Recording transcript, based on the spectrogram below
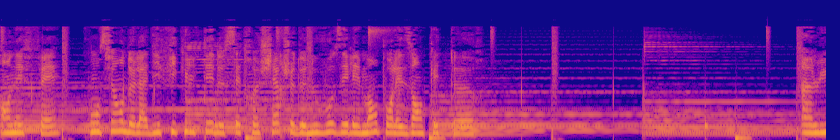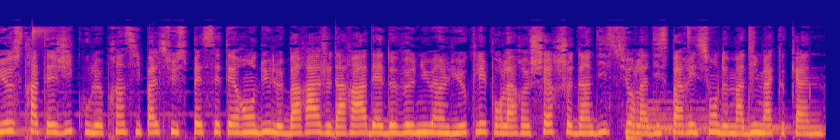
En effet, conscient de la difficulté de cette recherche de nouveaux éléments pour les enquêteurs, un lieu stratégique où le principal suspect s'était rendu le barrage d'Arad est devenu un lieu clé pour la recherche d'indices sur la disparition de Maddie McCann.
